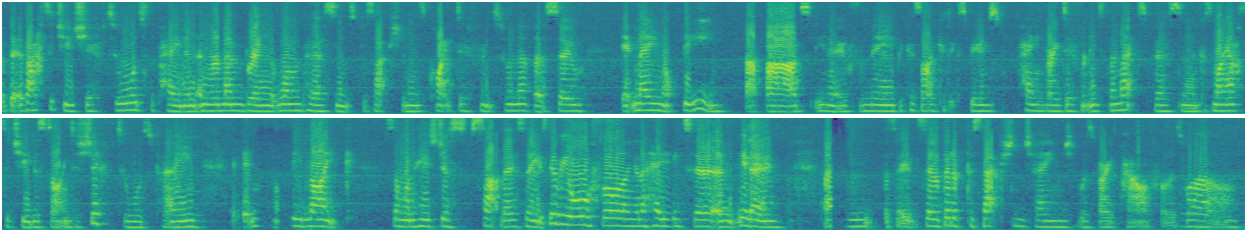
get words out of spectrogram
a bit of attitude shift towards the pain and, and remembering that one person's perception is quite different to another. So it may not be that bad, you know, for me because I could experience pain very differently to the next person because my attitude is starting to shift towards pain. It might not be like someone who's just sat there saying it's going to be awful, I'm going to hate it, and you know. Um, so, so a bit of perception change was very powerful as well.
